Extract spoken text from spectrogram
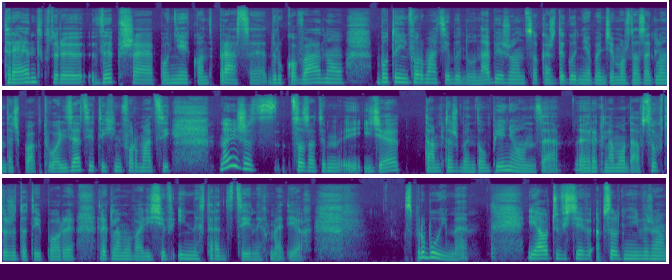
trend, który wyprze poniekąd prasę drukowaną, bo te informacje będą na bieżąco, każdego dnia będzie można zaglądać po aktualizację tych informacji. No i że co za tym idzie, tam też będą pieniądze reklamodawców, którzy do tej pory reklamowali się w innych tradycyjnych mediach spróbujmy. Ja oczywiście absolutnie nie wierzyłam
